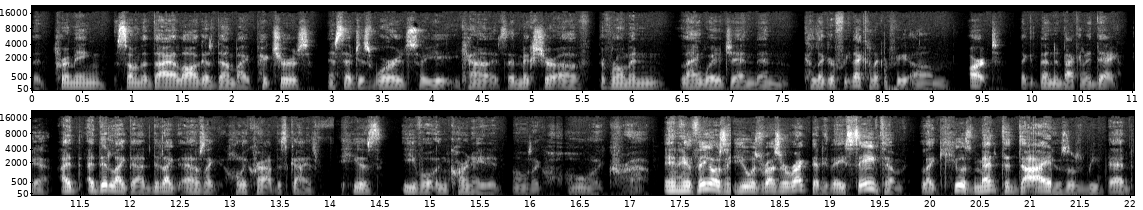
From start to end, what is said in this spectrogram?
the trimming some of the dialogue is done by pictures instead of just words so you, you kind of it's a mixture of the roman language and then calligraphy not calligraphy um art like done back in the day Yeah. I, I did like that. I did like. That. I was like, holy crap, this guy is he is evil incarnated. I was like, holy crap. And the thing was, he was resurrected. They saved him. Like he was meant to die. He was supposed to be dead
